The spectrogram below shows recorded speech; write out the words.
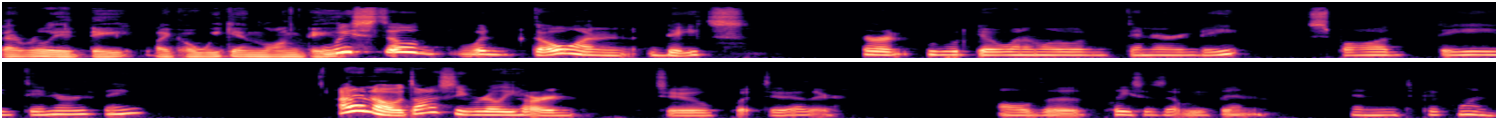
that really a date? Like a weekend long date? We still would go on dates. Or we would go on a little dinner date. Spa day dinner thing. I don't know. It's honestly really hard to put together all the places that we've been and to pick one.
